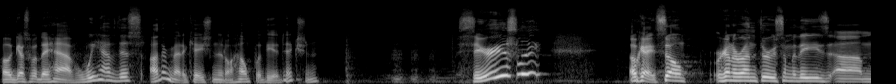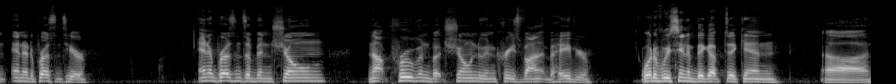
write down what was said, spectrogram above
well, guess what they have? We have this other medication that'll help with the addiction. Seriously? Okay, so we're going to run through some of these um, antidepressants here. Antidepressants have been shown, not proven, but shown to increase violent behavior. What have we seen a big uptick in uh,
